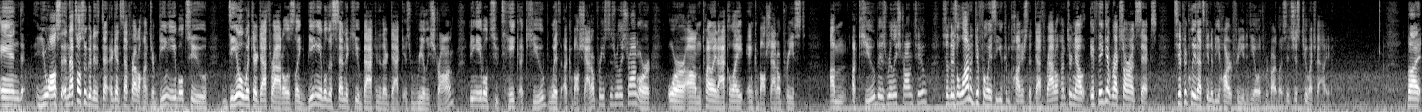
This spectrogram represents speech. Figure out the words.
and you also and that's also good against death rattle hunter being able to deal with their death rattles like being able to send a cube back into their deck is really strong being able to take a cube with a cabal shadow priest is really strong or or um, twilight acolyte and cabal shadow priest um, a cube is really strong too. So there's a lot of different ways that you can punish the death rattle hunter. Now if they get Rexxar on six typically that's going to be hard for you to deal with regardless. It's just too much value. But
